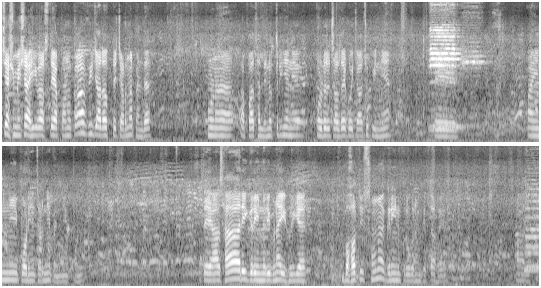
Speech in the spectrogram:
ਚਸ਼ਮੇ ਸ਼ਾਹੀ ਵਾਸਤੇ ਆਪਾਂ ਨੂੰ ਕਾਫੀ ਜ਼ਿਆਦਾ ਉੱਤੇ ਚੜ੍ਹਨਾ ਪੈਂਦਾ ਹੈ। ਹੁਣ ਆਪਾਂ ਥੱਲੇ ਨੂੰ ਉਤਰੀ ਜਾਂਦੇ ਹਾਂ ਆਰਡਰ ਚੱਲਦਾ ਕੋਈ ਚਾਹ ਚੂ ਪੀਂਦੇ ਆ ਤੇ ਆ ਇੰਨੀ ਪੌੜੀਆਂ ਚੜ੍ਹਨੀਆਂ ਪੈਂਦੀਆਂ ਆਪਾਂ ਨੂੰ। ਤੇ ਆ ਸਾਰੀ ਗ੍ਰੀਨਰੀ ਬਣਾਈ ਹੋਈ ਹੈ, ਬਹੁਤ ਹੀ ਸੋਹਣਾ ਗ੍ਰੀਨ ਪ੍ਰੋਗਰਾਮ ਕੀਤਾ ਹੋਇਆ। ਹੈ ਦੇਖੋ।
